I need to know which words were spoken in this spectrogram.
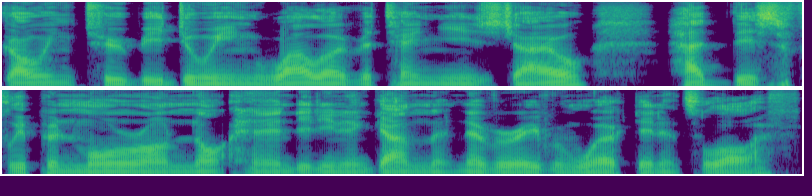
going to be doing well over 10 years jail had this flippin' moron not handed in a gun that never even worked in its life.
